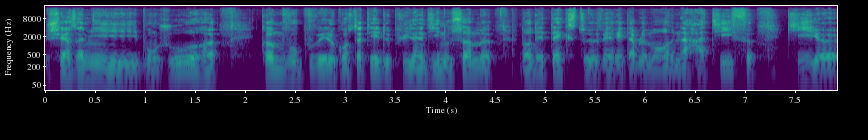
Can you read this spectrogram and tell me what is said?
Chers amis, bonjour. Comme vous pouvez le constater, depuis lundi, nous sommes dans des textes véritablement narratifs qui euh,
